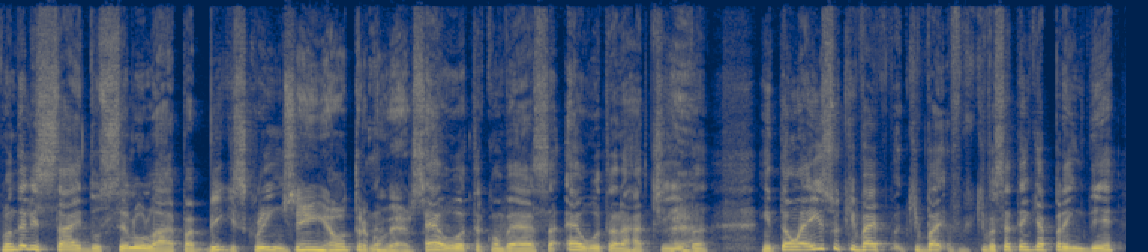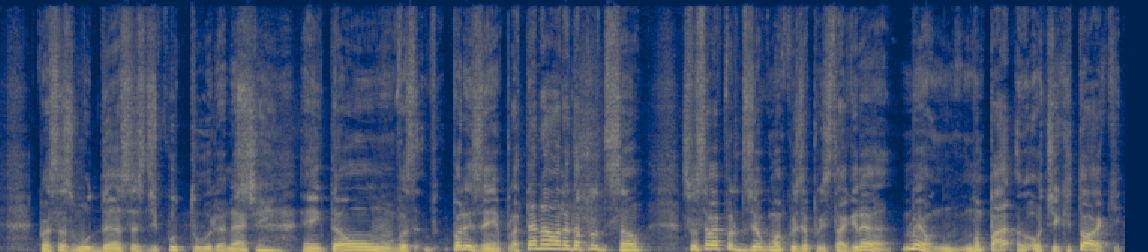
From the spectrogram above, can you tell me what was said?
quando ele sai do celular para big screen, Sim, é outra conversa. é outra conversa, é outra narrativa. Então é isso que vai, que vai que você tem que aprender com essas mudanças de cultura, né? Sim. Então, você- por exemplo, até na hora da produção, se você vai produzir alguma coisa para o Instagram, meu, não, não ou TikTok,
